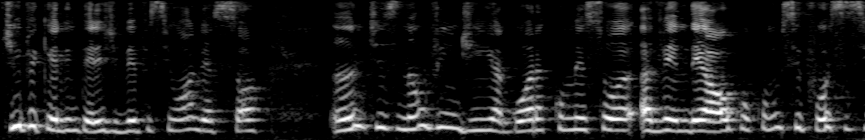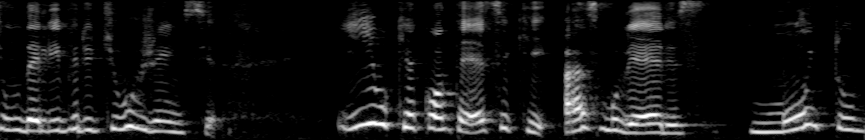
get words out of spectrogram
tive aquele interesse de ver, assim, olha só, antes não vendia, agora começou a vender álcool como se fosse assim, um delivery de urgência. E o que acontece é que as mulheres muito,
